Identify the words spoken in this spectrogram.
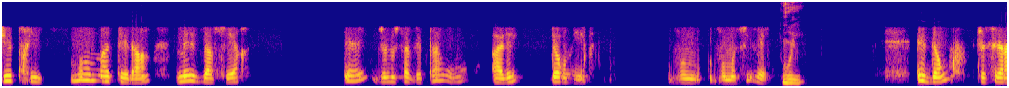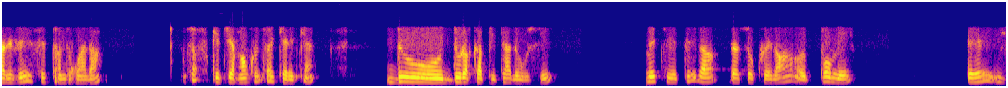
J'ai pris mon matelas, mes affaires, et je ne savais pas où aller dormir. Vous, vous me suivez? Oui. Et donc, je suis arrivée à cet endroit-là, sauf que j'ai rencontré quelqu'un de, de la capitale aussi, mais qui était là, dans ce coin-là, euh, paumé. Et il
